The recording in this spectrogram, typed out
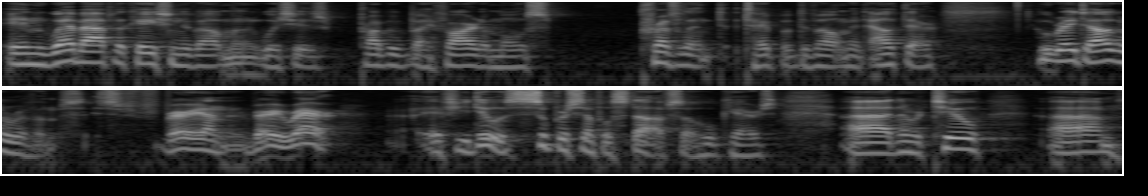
In web application development, which is probably by far the most prevalent type of development out there, who writes algorithms? It's very, very rare if you do, it's super simple stuff, so who cares? Uh, number two, um,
